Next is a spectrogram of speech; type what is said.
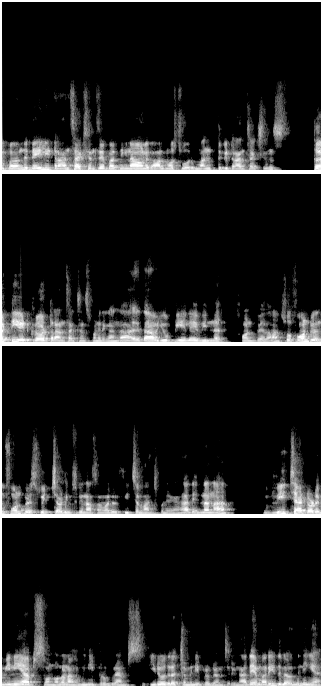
இப்போ வந்து டெய்லி டிரான்சாக்ஷன்ஸே பார்த்தீங்கன்னா அவங்களுக்கு ஆல்மோஸ்ட் ஒரு மந்த்துக்கு transactions thirty eight crore transactions பண்ணியிருக்காங்க அதுதான் யூபிஐலே வின்னர் ஃபோன்பே தான். ஸோ ஃபோன்பே வந்து ஃபோன்பே ஸ்விட்ச் அப்படின்னு சொல்லி நான் சொன்ன மாதிரி ஒரு ஃபீச்சர் லான்ச் பண்ணியிருக்காங்க அது என்னன்னா விசாட்டோட மினி ஆப்ஸ் சொன்னோம்ல நாங்கள் மினி ப்ரோக்ராம்ஸ் இருபது லட்சம் மினி ப்ரோக்ராம்ஸ் இருக்கு. அதே மாதிரி இதில் வந்து நீங்கள்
